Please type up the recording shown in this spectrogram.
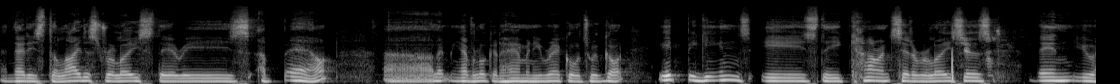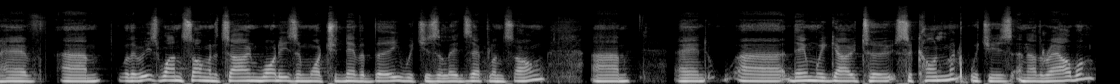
and that is the latest release. There is about, uh, let me have a look at how many records we've got. It begins is the current set of releases. Then you have, um, well, there is one song on its own, What Is and What Should Never Be, which is a Led Zeppelin song. Um, and uh, then we go to Secondment, which is another album.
